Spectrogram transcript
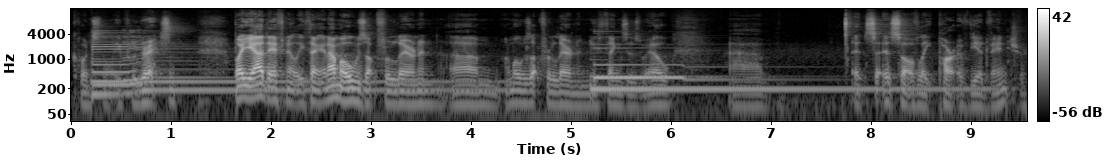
constantly progressing. But yeah, I definitely think, and I'm always up for learning. Um, I'm always up for learning new things as well. Um, it's it's sort of like part of the adventure.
